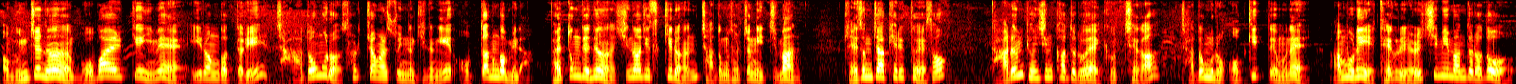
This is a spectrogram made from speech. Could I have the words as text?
어, 문제는 모바일 게임에 이런 것들이 자동으로 설정할 수 있는 기능이 없다는 겁니다. 발동되는 시너지 스킬은 자동 설정이 있지만 계승자 캐릭터에서 다른 변신 카드로의 교체가 자동으로 없기 때문에 아무리 덱을 열심히 만들어도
